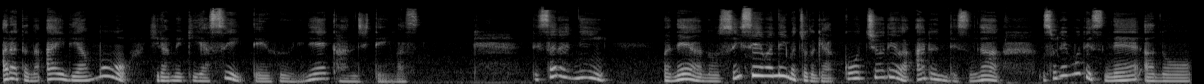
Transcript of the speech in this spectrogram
新たなアイデアもひらめきやすいっていう風にね感じています。でさらに、まあね、あの彗星はね今ちょっと逆行中ではあるんですがそれもですねあの、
